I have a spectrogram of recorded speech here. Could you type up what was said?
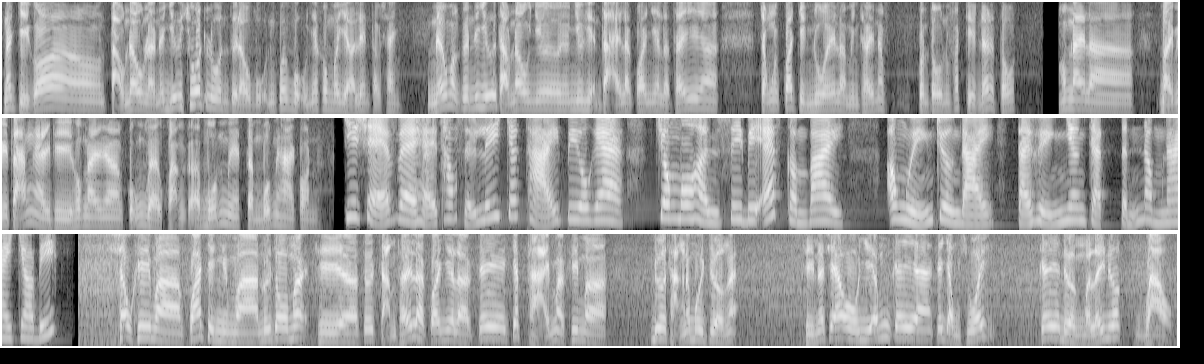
Nó chỉ có tảo nâu là nó giữ suốt luôn từ đầu vụ đến cuối vụ nhé không bao giờ lên tảo xanh. Nếu mà cứ nó giữ tảo nâu như như hiện tại là coi như là thấy à, trong cái quá trình nuôi là mình thấy nó, con tôm nó phát triển rất là tốt. Hôm nay là 78 ngày thì hôm nay à, cũng về khoảng 40 tầm 42 con. Chia sẻ về hệ thống xử lý chất thải bioga trong mô hình CBF Combine, ông Nguyễn Trường Đại tại huyện Nhân Trạch, tỉnh Đồng Nai cho biết. Sau khi mà quá trình mà nuôi tôm ấy, thì à, tôi cảm thấy là coi như là cái chất thải mà khi mà đưa thẳng ra môi trường ấy, thì nó sẽ ô nhiễm cái à, cái dòng suối, cái đường mà lấy nước vào.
